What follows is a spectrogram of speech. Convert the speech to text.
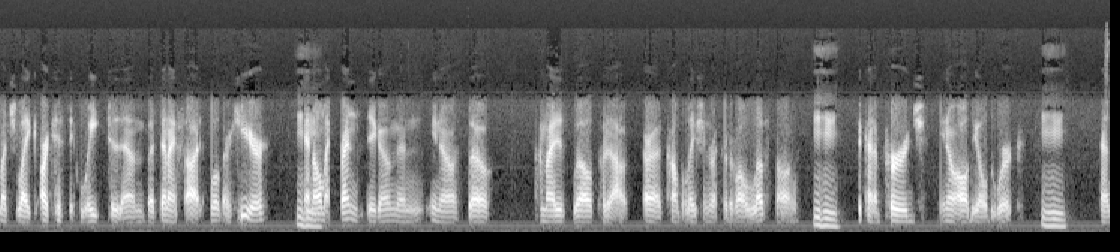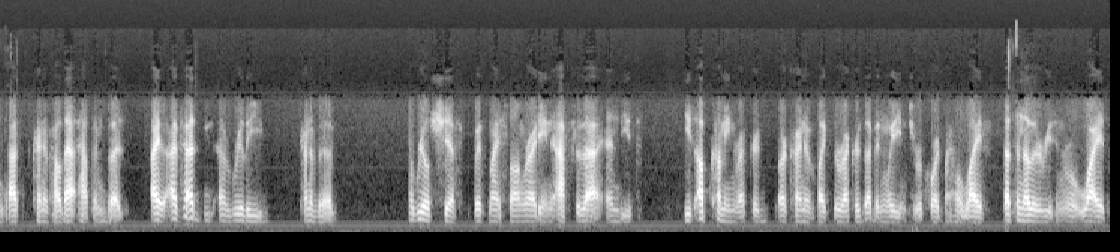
much like artistic weight to them. But then I thought, well, they're here Mhm. and all my friends dig them, and you know, so I might as well put out a compilation record of all love songs Mhm. to kind of purge, you know, all the old work. Mhm. and that's kind of how that happened. But I, I've had a really kind of a a real shift with my songwriting after that, and these these upcoming records are kind of like the records I've been waiting to record my whole life. That's another reason why it's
